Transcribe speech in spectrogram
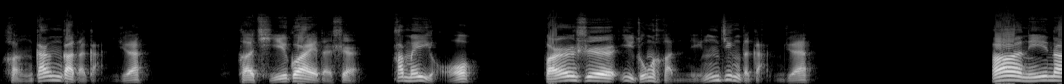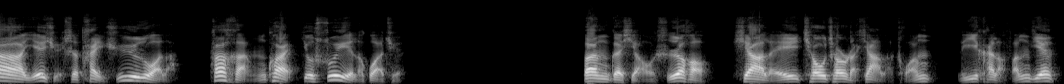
很尴尬的感觉。可奇怪的是，他没有，反而是一种很宁静的感觉。阿妮娜也许是太虚弱了，她很快就睡了过去。半个小时后，夏雷悄悄地下了床，离开了房间。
